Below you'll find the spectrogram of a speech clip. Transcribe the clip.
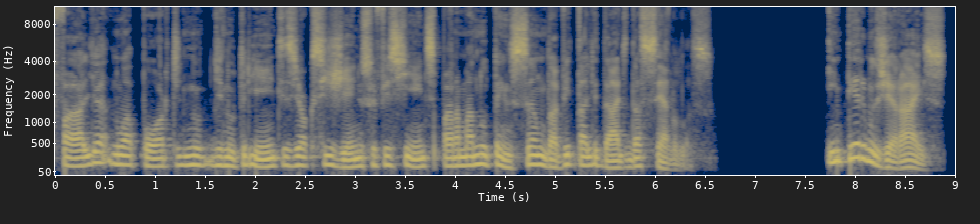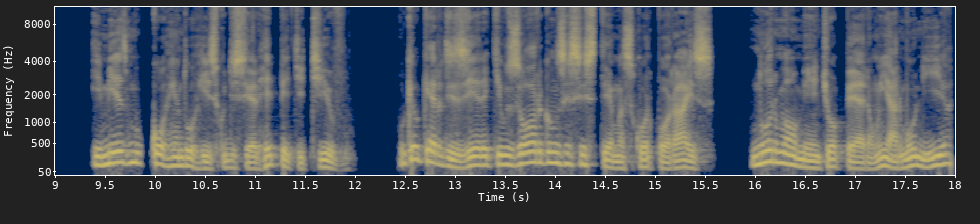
falha no aporte de nutrientes e oxigênio suficientes para a manutenção da vitalidade das células. Em termos gerais, e mesmo correndo o risco de ser repetitivo, o que eu quero dizer é que os órgãos e sistemas corporais normalmente operam em harmonia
